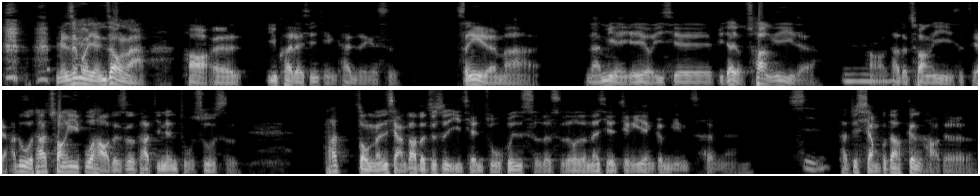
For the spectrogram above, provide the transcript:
没这么严重啦。好，呃，愉快的心情看这个事，生意人嘛，难免也有一些比较有创意的，嗯好、他的创意是这样。如果他创意不好的时候，他今天煮素食，他总能想到的就是以前煮荤食的时候的那些经验跟名称啊，是他就想不到更好的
